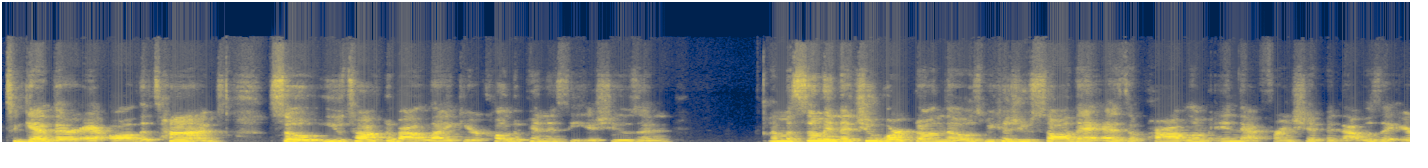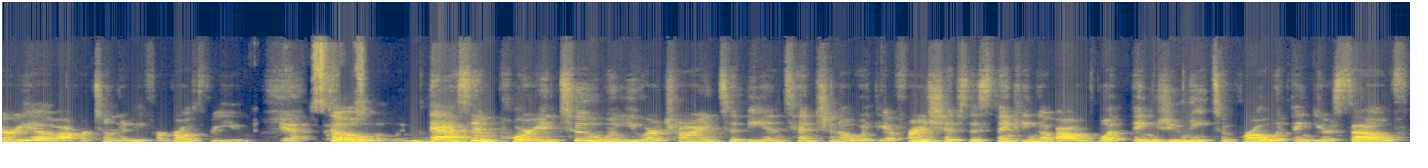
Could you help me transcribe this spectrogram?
together at all the times so you talked about like your codependency issues and I'm assuming that you worked on those because you saw that as a problem in that friendship and that was an area of opportunity for growth for you. Yes. So absolutely. that's important too when you are trying to be intentional with your friendships is thinking about what things you need to grow within yourself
